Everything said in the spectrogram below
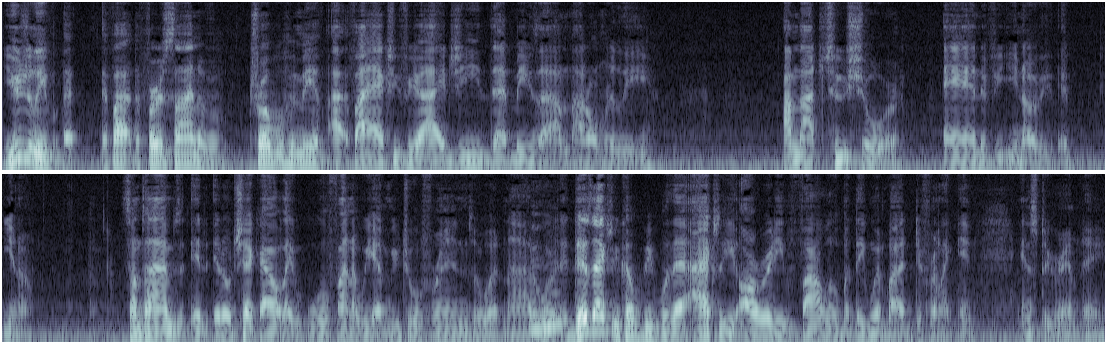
usually uh, if I the first sign of trouble for me if I, if I ask you for your IG, that means I'm I don't really I'm not too sure. And if you know if you know sometimes it, it'll check out like we'll find out we have mutual friends or whatnot. Or there's actually a couple people that i actually already follow but they went by a different like in, instagram name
